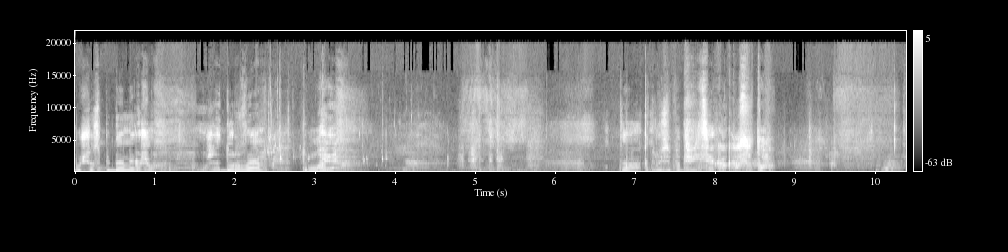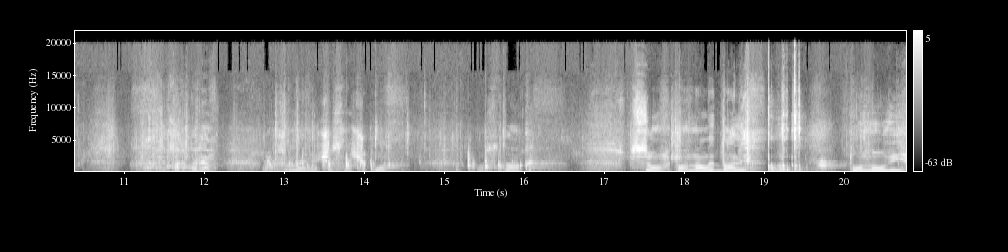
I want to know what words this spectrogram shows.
Або зараз підемо, якщо може дорвемо трохи. Так, друзі, подивіться, яка красота. Тепер беремо жменю чесночку. Ось так. Все, погнали далі. По новій.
